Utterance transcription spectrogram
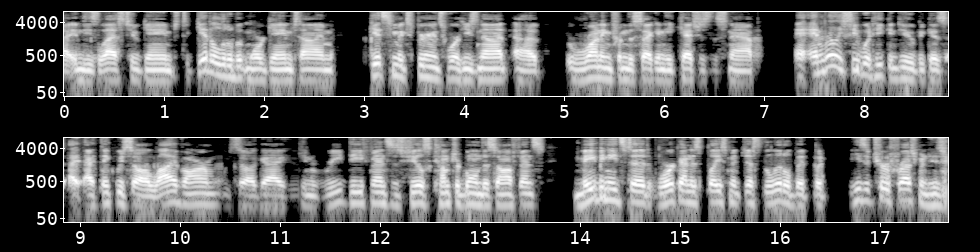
uh, in these last two games to get a little bit more game time, get some experience where he's not uh, running from the second he catches the snap and, really see what he can do because I, I, think we saw a live arm. We saw a guy who can read defenses, feels comfortable in this offense. Maybe needs to work on his placement just a little bit, but he's a true freshman who's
